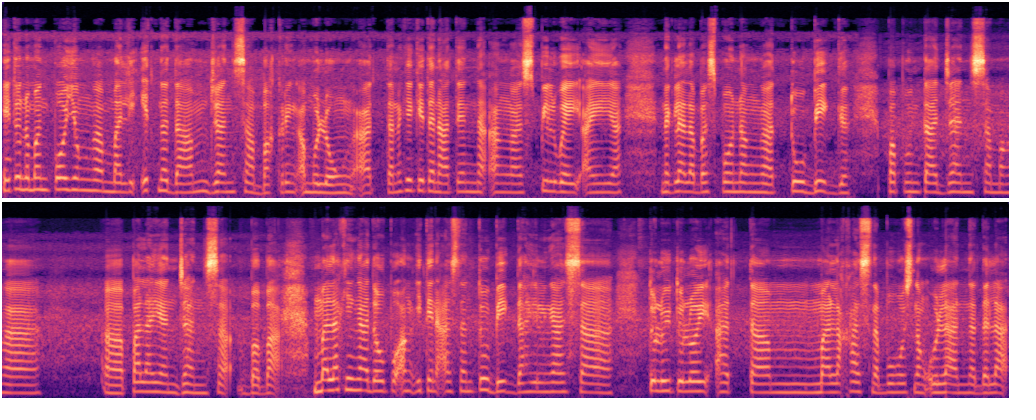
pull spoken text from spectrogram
Ito naman po yung ah, maliit na dam dyan sa Bakring Amulong at ah, nakikita natin na ang ah, spillway ay ah, naglalabas po ng ah, tubig papunta dyan sa mga ah, palayan dyan sa baba. Malaki nga daw po ang itinaas ng tubig dahil nga sa tuloy-tuloy at um, malakas na buhos ng ulan na dala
